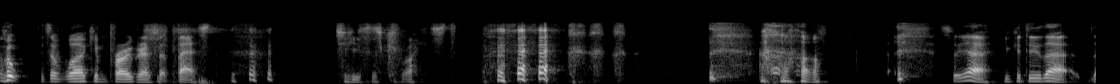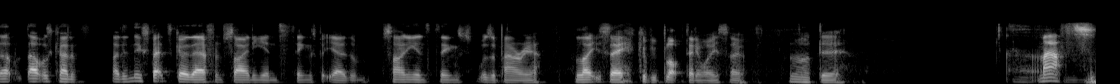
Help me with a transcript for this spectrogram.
it's a work in progress at best. Jesus Christ. Um, so yeah, you could do that. That that was kind of I didn't expect to go there from signing into things, but yeah, the signing into things was a barrier. Like you say, it could be blocked anyway. So oh dear. Uh, Maths.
